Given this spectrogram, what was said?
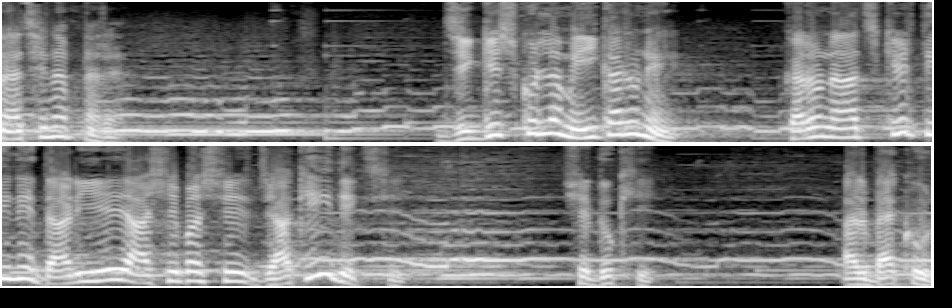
আছেন আপনারা? জিজ্ঞেস করলাম এই কারণে, কারণ আজকের দিনে দাঁড়িয়ে আশেপাশে যাকেই দেখছি, সে দুঃখী আর ব্যাকুল।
